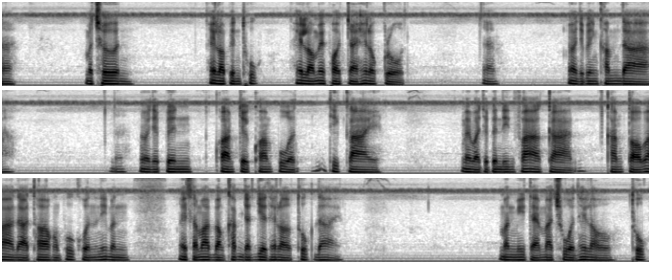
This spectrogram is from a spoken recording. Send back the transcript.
นะมาเชิญ ให้เราเป็นทุกข์ ให้เราไม่พอใจให้เราโกรธนะไม่ว่าจะเป็นคำด่านะไม่ว่าจะเป็นความเจ็บความปวดที่กาย ไม่ว่าจะเป็นดินฟ้าอากาศคำต่อว่าด่าทอของผู้คนอันนี้มันไม่สามารถบังคับยัดเยียดให้เราทุกข์ได้ มันมีแต่มาชวนให้เราทุกข์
